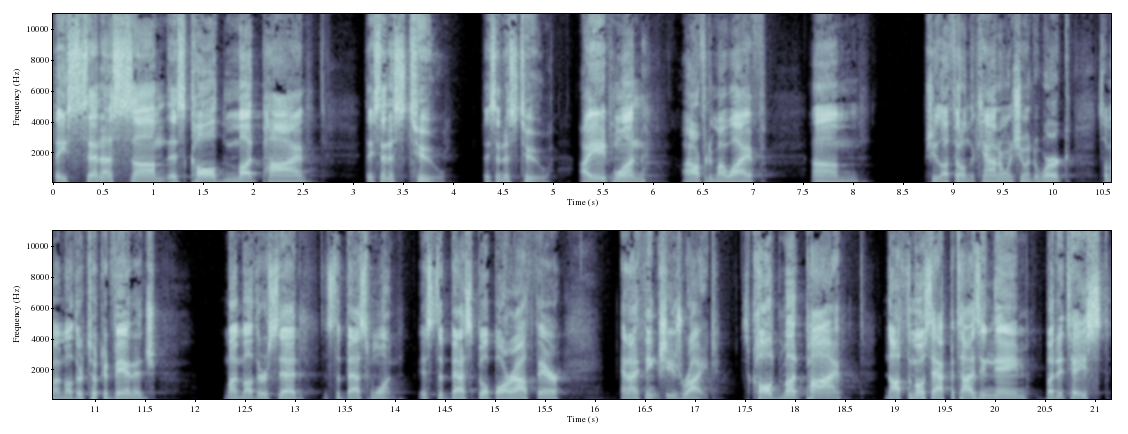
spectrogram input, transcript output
They sent us some. It's called Mud Pie. They sent us two. They sent us two. I ate one. I offered it to my wife. Um, she left it on the counter when she went to work. So my mother took advantage. My mother said it's the best one. It's the best built bar out there. And I think she's right. It's called Mud Pie. Not the most appetizing name, but it tastes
